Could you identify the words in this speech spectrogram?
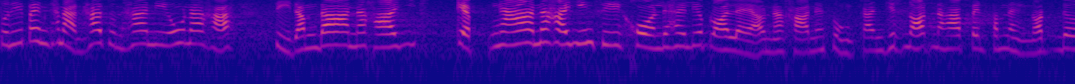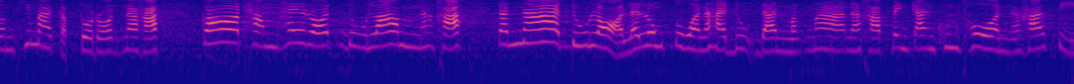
ตัวนี้เป็นขนาด 5.5 นิ้วนะคะ สีดำด้านนะคะ เก็บงานนะคะ ยิงซิลิโคนได้ให้เรียบร้อยแล้วนะคะ ในส่วนการยึดน็อตนะคะ เป็นตำแหน่งน็อตเดิมที่มากับตัวรถนะคะ ก็ทำให้รถดูล่ำนะคะ ด้านหน้าดูหล่อและลงตัวนะคะดุดันมากๆนะคะ เป็นการคุมโทนนะคะ สี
